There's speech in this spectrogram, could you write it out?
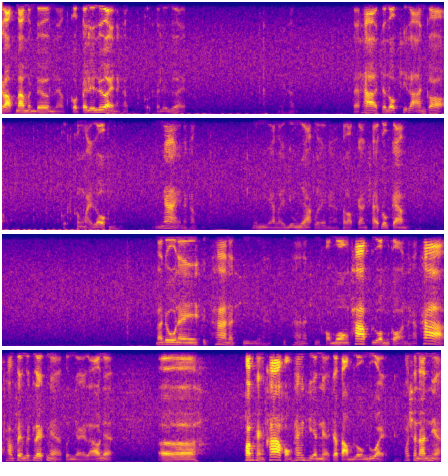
กลับมาเหมือนเดิมนะครับ กดไปเรื่อยๆนะครับ กดไปเรื่อยๆ แต่ถ้าจะลบทีละอันก็กดเครื่องหมายลบง่ายนะครับ ไม่มีอะไรยุ่งยากเลยนะสำหรับการใช้โปรแกรม มาดูใน 15 นาทีนะ15 นาที ขอมองภาพรวมก่อนนะครับ ถ้าทำเฟรมเล็กๆเนี่ยส่วนใหญ่แล้วเนี่ยความแข็งค่าของแท่งเทียนเนี่ยจะต่ำลงด้วย เพราะฉะนั้นเนี่ย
